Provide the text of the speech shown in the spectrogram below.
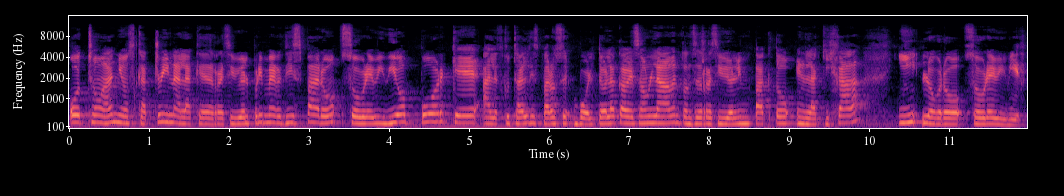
ocho años, Katrina, la que recibió el primer disparo, sobrevivió porque al escuchar el disparo se volteó la cabeza a un lado, entonces recibió el impacto en la quijada y logró sobrevivir.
